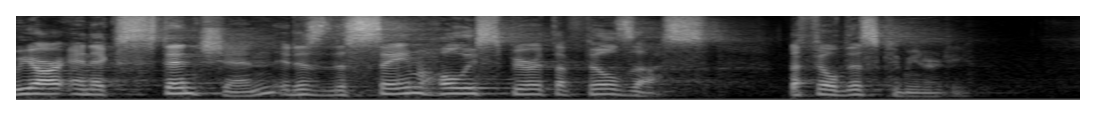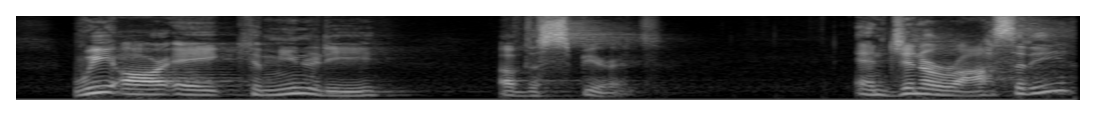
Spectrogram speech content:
we are an extension. It is the same Holy Spirit that fills us, that filled this community. We are a community of the Spirit. And generosity,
